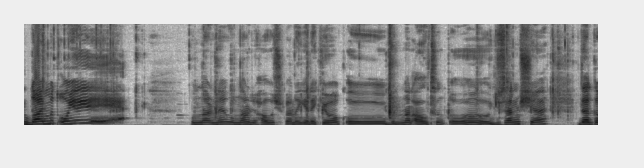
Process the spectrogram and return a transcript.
Diamond. Yeah. Bunlar ne? Bunlar havuç bana gerek yok. Oo, bunlar altın. Oo, güzelmiş ya. Bir dakika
